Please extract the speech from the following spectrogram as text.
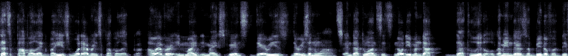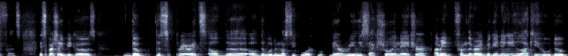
that's papa legba is whatever is papa legba. However in my in my experience there is there is a nuance and that nuance it's not even that that little. I mean there's a bit of a difference especially because the the spirits of the of the voodoo gnostic workbook they're really sexual in nature. I mean from the very beginning in lucky hoodoo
